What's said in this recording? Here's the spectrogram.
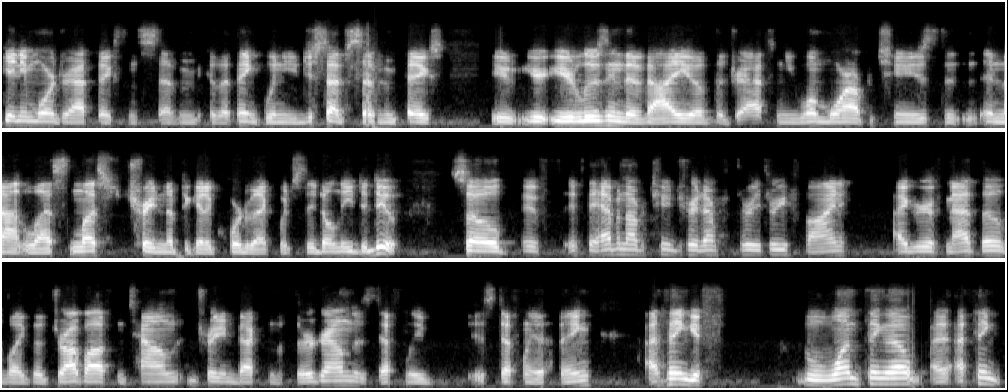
getting more draft picks than seven because I think when you just have seven picks, you, you're, you're losing the value of the draft and you want more opportunities than, and not less, unless you're trading up to get a quarterback, which they don't need to do. So if if they have an opportunity to trade down for 33, fine. I agree with Matt though. Like the drop off in talent trading back from the third round is definitely is definitely a thing. I think if the one thing though, I, I, think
